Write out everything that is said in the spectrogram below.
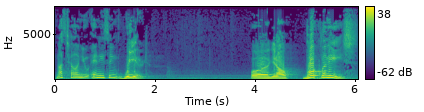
Not telling you anything weird. Or, you know, Brooklynese,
